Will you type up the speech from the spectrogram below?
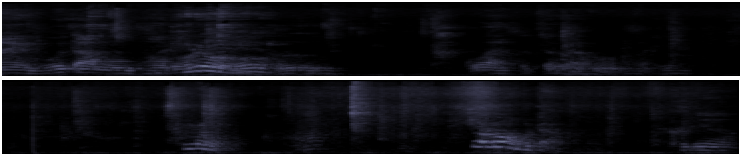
아이 못하면 버려 버려. 응. 갖고 와서 저기 하면 버려 한명 써먹어보자. 그래요.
